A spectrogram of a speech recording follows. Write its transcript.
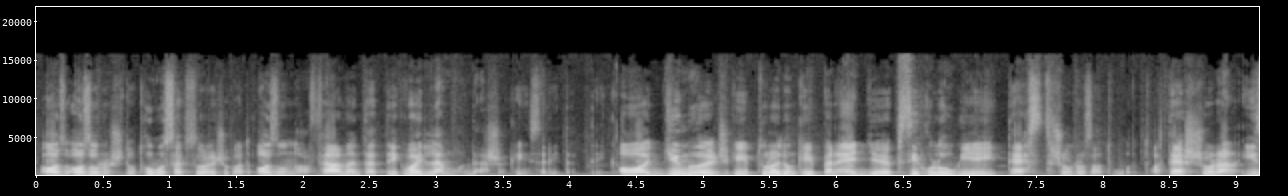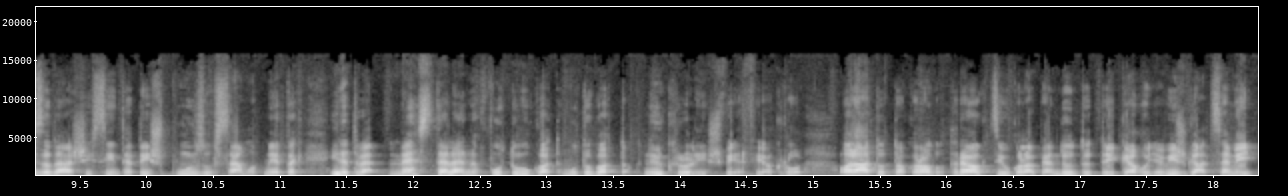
Az azonosított homoszexuálisokat azonnal felmentették, vagy lemondásra kényszerítették. A gyümölcsgép tulajdonképpen egy pszichológiai teszt sorozat volt. A teszt során izadási szintet és pulzusszámot mértek, illetve mesztelen fotókat mutogattak nőkről és férfiakról. A látottakra adott reakciók alapján döntötték el, hogy a vizsgált személy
